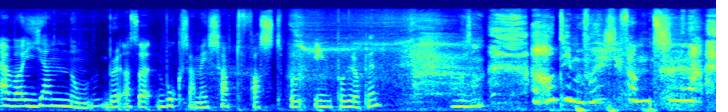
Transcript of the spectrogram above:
Jeg var gjennomblødd. Altså, buksa mi satt fast på, inn på kroppen. Jeg var sånn Jeg har time for 25 minutter, men jeg,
